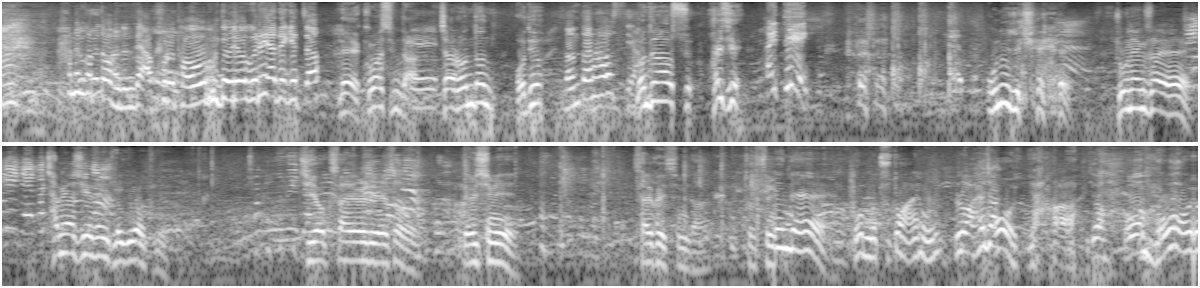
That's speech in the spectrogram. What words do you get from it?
아, 하는 것도 없는데 앞으로 더욱 노력을 해야 되겠죠? 네 고맙습니다. 네. 자 런던 어디요? 런던 하우스요. 런던 하우스 화이팅! 화이팅! 오늘 이렇게 좋은 행사에 참여하시게 된 계기가 어떻게? 지역 사회를 위해서 열심히 살고 있습니다. 좋습니다. 근데 그거 뭐 출동 안해 오늘? 일로 와 회장 어, 야, 어, 뭐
